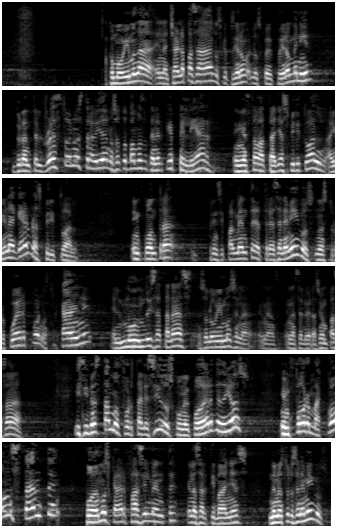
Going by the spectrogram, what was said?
Como vimos en la charla pasada, los que, los que pudieron venir, durante el resto de nuestra vida nosotros vamos a tener que pelear en esta batalla espiritual. Hay una guerra espiritual en contra principalmente de tres enemigos, nuestro cuerpo, nuestra carne, el mundo y Satanás. Eso lo vimos la, en la celebración pasada. Y si no estamos fortalecidos con el poder de Dios, en forma constante, podemos caer fácilmente en las artimañas de nuestros enemigos.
